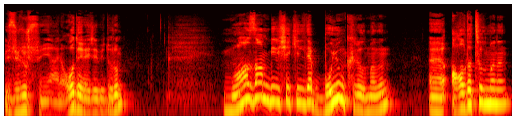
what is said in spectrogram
üzülürsün yani o derece bir durum. Muazzam bir şekilde boyun kırılmanın, e, aldatılmanın,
